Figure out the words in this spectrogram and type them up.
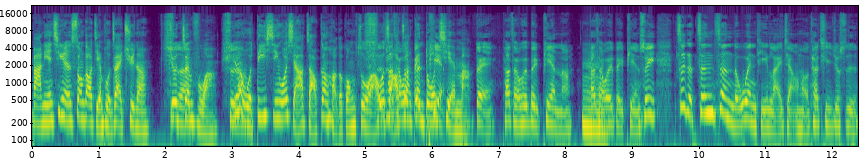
把年轻人送到柬埔寨去呢？就政府啊，是啊，因为我低薪，我想要找更好的工作啊，我想要赚更多钱嘛，对，他才会被骗呢，他才会被骗，所以这个真正的问题来讲哈，它其实就是。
